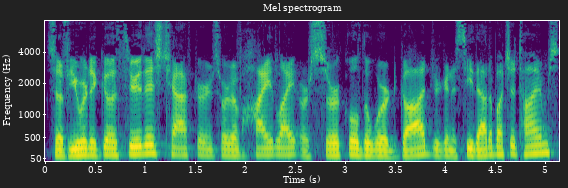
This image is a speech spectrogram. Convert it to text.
so if you were to go through this chapter and sort of highlight or circle the word God, you're going to see that a bunch of times.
